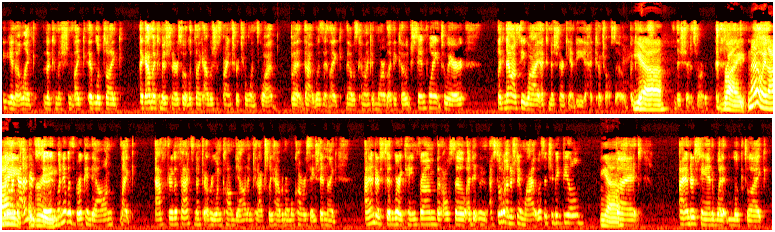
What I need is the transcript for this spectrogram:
you know, like the commission, like it looked like, like I'm a commissioner, so it looked like I was just buying shirts for one squad, but that wasn't like that was kind of like a more of like a coach standpoint to where, like now I see why a commissioner can't be a head coach also. Because Yeah, This shit is hard. right. No, and But I, like I understood agree. when it was broken down, like after the fact and after everyone calmed down and could actually have a normal conversation, like I understood where it came from, but also I didn't. I still don't understand why it was such a big deal, yeah, but I understand what it looked like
